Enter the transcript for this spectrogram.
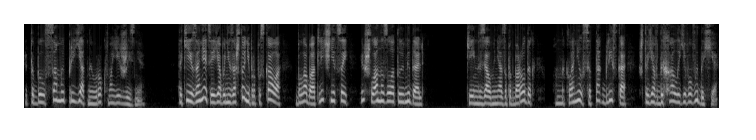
Это был самый приятный урок в моей жизни. Такие занятия я бы ни за что не пропускала, была бы отличницей и шла на золотую медаль. Кейн взял меня за подбородок, он наклонился так близко, что я вдыхала его выдохи.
